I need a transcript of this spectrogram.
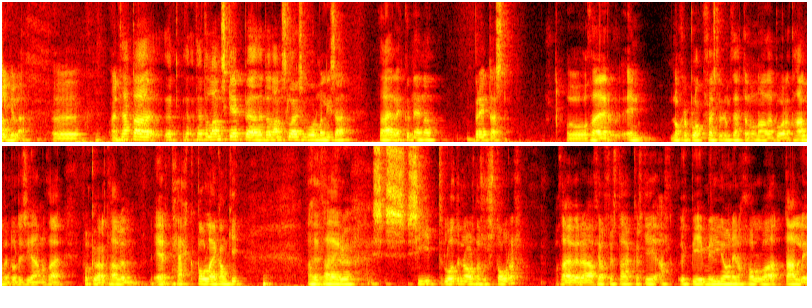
algjörlega uh, en þetta, þetta, þetta landskeip eða þetta landslag sem við vorum að lýsa það er einhvern veginn að breytast. Og það er ein, nokkra bloggfæslur um þetta núna það er búið að að tala með dólið síðan og það er fólk er verið að tala um er tech bóla í gangi? Að það eru síd lótunar orðnar svo stórar og það er verið að fjárfesta kannski upp í miljónin og hálfa dali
